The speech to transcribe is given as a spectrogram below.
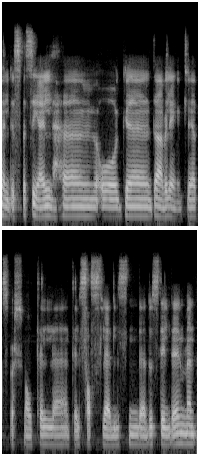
veldig spesiell. Eh, og eh, det er vel egentlig et spørsmål til, eh, til SAS-ledelsen det du stiller. Men,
